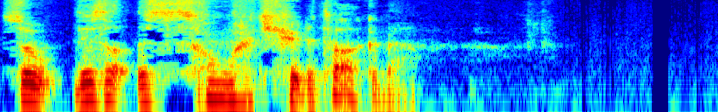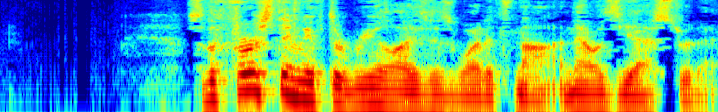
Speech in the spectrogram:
So there's, there's so much here to talk about. So the first thing we have to realize is what it's not, and that was yesterday.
